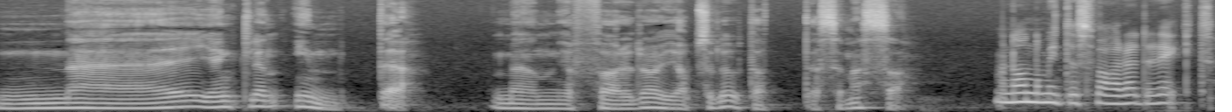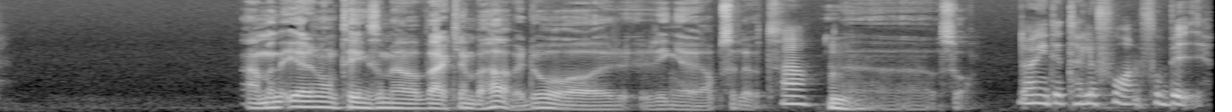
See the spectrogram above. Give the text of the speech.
Nej, egentligen inte. Men jag föredrar ju absolut att smsa. Men om de inte svarar direkt? Ja, men är det någonting som jag verkligen behöver, då ringer jag absolut. Ja, Mm. Eh, Så. du har inte telefonfobi?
